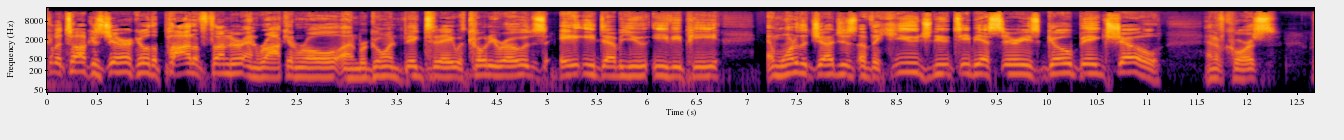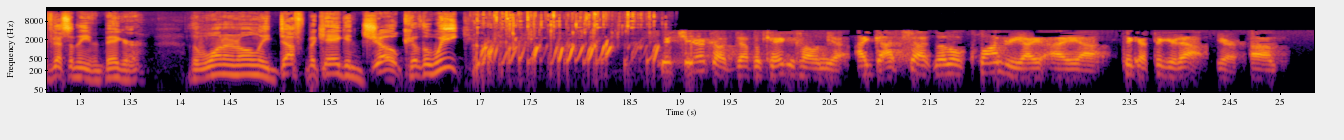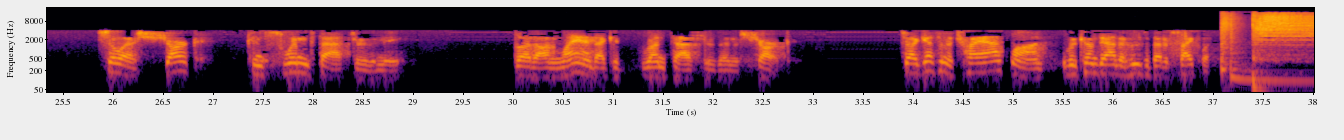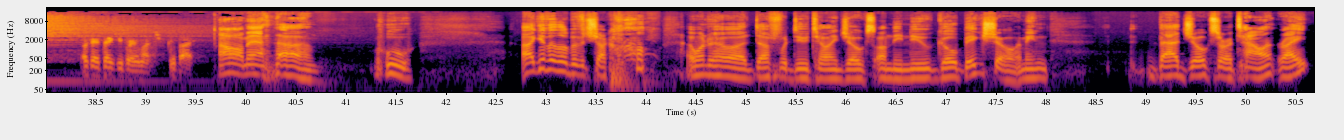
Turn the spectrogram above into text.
Welcome to Talk is Jericho, the pod of thunder and rock and roll. And we're going big today with Cody Rhodes, AEW EVP, and one of the judges of the huge new TBS series, Go Big Show. And of course, we've got something even bigger the one and only Duff McKagan joke of the week. Chris Jericho, Duff McKagan calling you. I got a little quandary I, I uh, think I figured out here. Um, so a shark can swim faster than me, but on land I could run faster than a shark. So I guess in a triathlon, it would come down to who's a better cyclist. Okay, thank you very much. Goodbye. Oh, man. Uh, ooh. I give it a little bit of a chuckle. I wonder how uh, Duff would do telling jokes on the new Go Big show. I mean, bad jokes are a talent, right?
